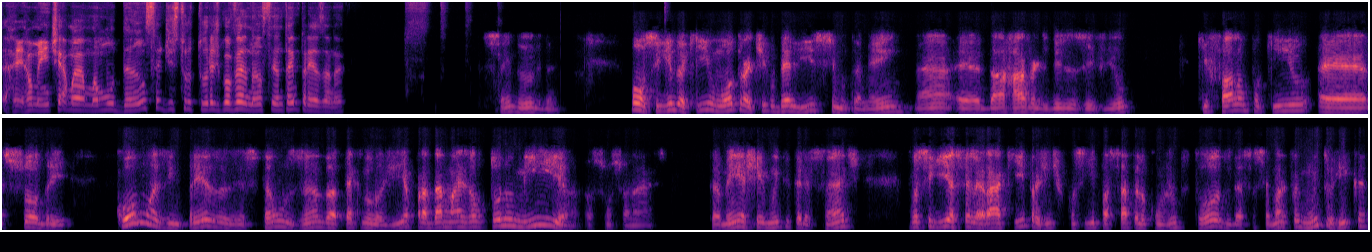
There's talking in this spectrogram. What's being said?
realmente é uma, uma, mudança de estrutura de governança dentro da empresa, né? Sem dúvida. Bom, seguindo aqui, um outro artigo belíssimo também, né, é da Harvard Business Review, que fala um pouquinho é, sobre como as empresas estão usando a tecnologia para dar mais autonomia aos funcionários. Também achei muito interessante. Vou seguir acelerar aqui para a gente conseguir passar pelo conjunto todo dessa semana, que foi muito rica.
